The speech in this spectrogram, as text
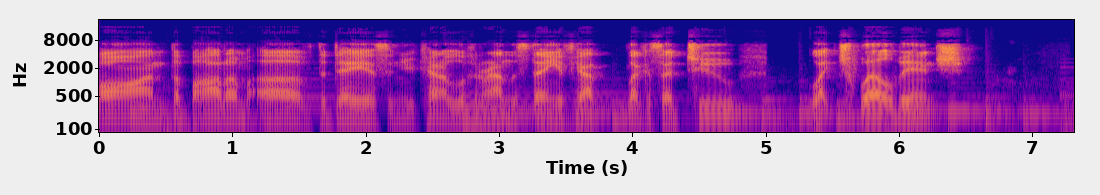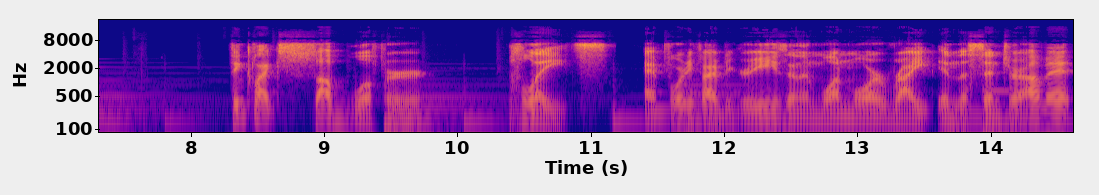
on the bottom of the dais, and you're kind of looking around this thing. It's got, like I said, two like 12 inch, think like subwoofer plates at 45 degrees, and then one more right in the center of it.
